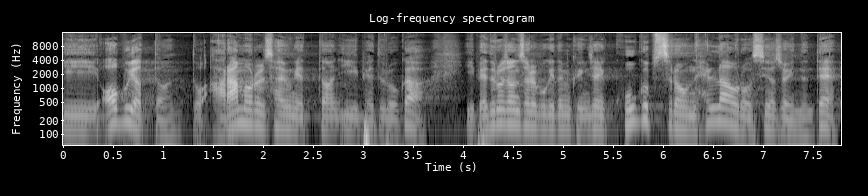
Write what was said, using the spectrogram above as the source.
이 어부였던 또 아람어를 사용했던 이 베드로가 이 베드로 전서를 보게 되면 굉장히 고급스러운 헬라어로 쓰여져 있는데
